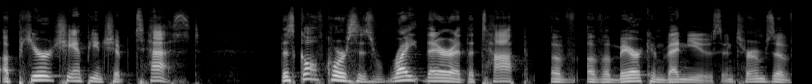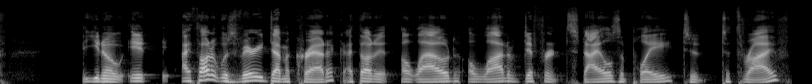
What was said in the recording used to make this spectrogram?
a pure championship test, this golf course is right there at the top of, of American venues in terms of you know, it I thought it was very democratic. I thought it allowed a lot of different styles of play to to thrive,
